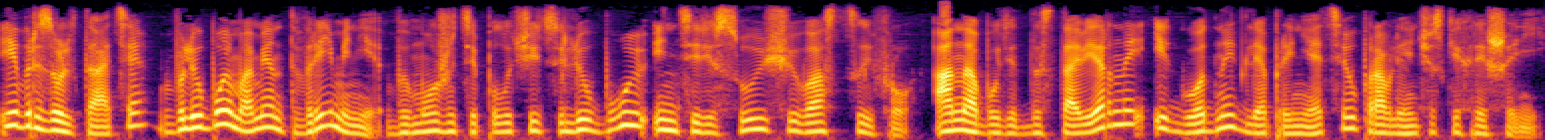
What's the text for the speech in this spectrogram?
И в результате в любой момент времени вы можете получить любую интересующую вас цифру. Она будет достоверной и годной для принятия управленческих решений.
